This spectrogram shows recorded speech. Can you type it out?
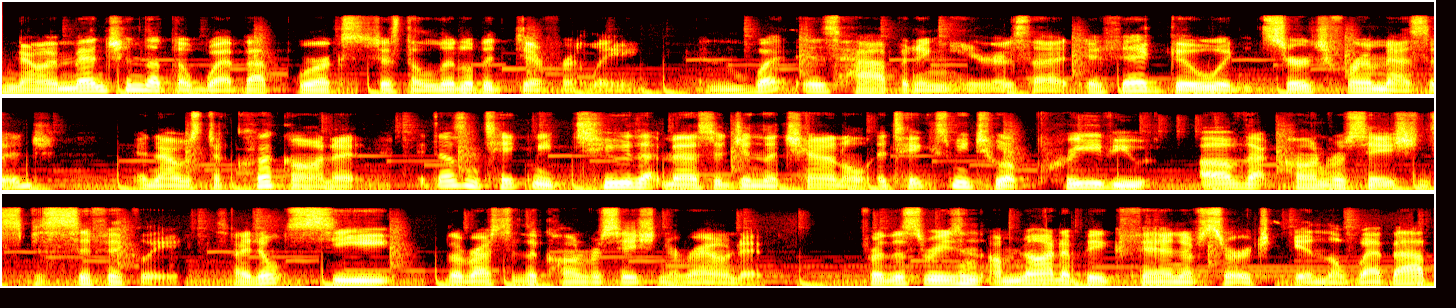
Now I mentioned that the web app works just a little bit differently. And what is happening here is that if I go and search for a message, and I was to click on it, it doesn't take me to that message in the channel. It takes me to a preview of that conversation specifically. So I don't see the rest of the conversation around it. For this reason, I'm not a big fan of search in the web app,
